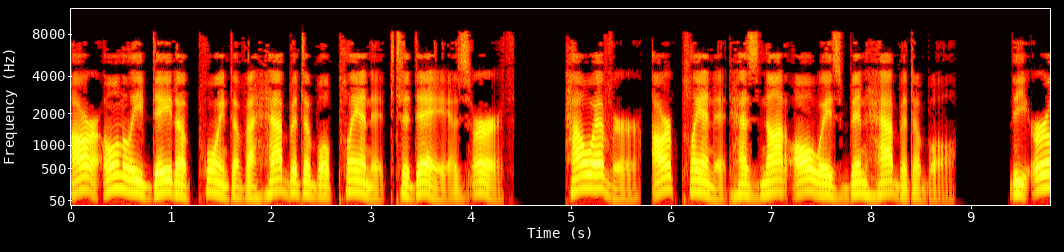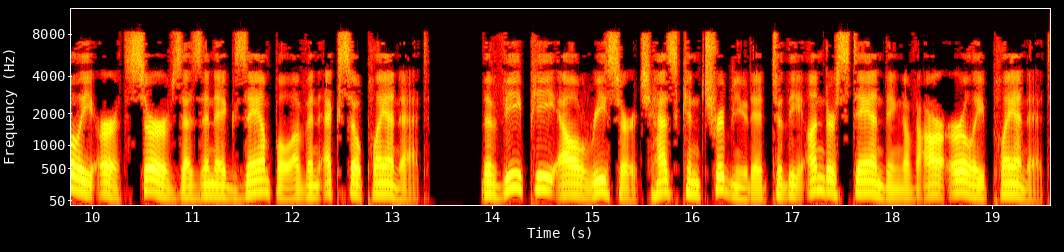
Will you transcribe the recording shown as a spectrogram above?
Our only data point of a habitable planet today is Earth. However, our planet has not always been habitable. The early Earth serves as an example of an exoplanet. The VPL research has contributed to the understanding of our early planet.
